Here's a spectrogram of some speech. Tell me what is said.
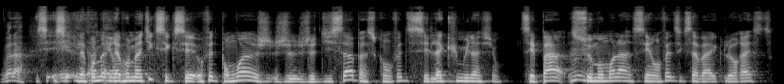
Voilà. C'est- Et- c'est- et- la, probléma- et on- la problématique, c'est que c'est, au fait, pour moi, je, je, je dis ça parce qu'en fait, c'est l'accumulation. C'est pas ce Hmm. moment-là. C'est en fait, c'est que ça va avec le reste.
